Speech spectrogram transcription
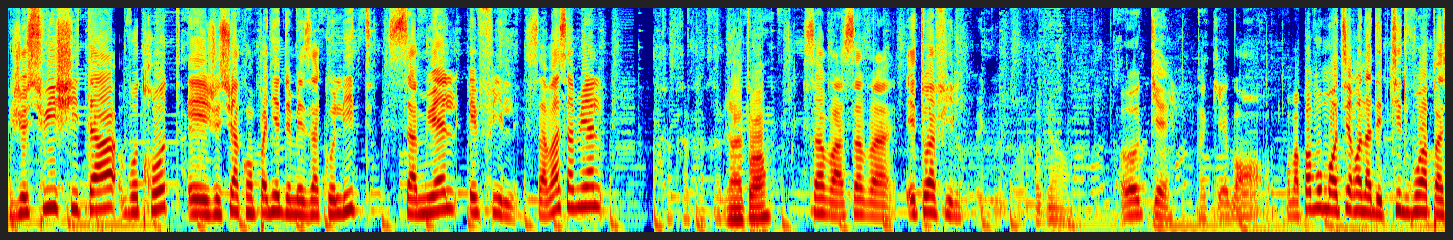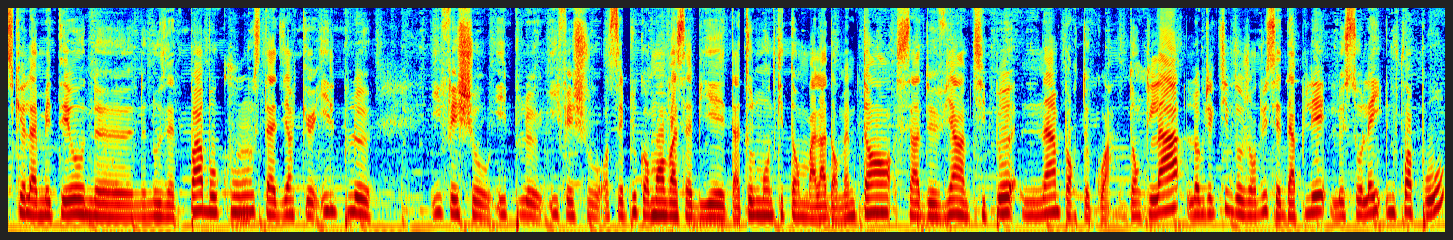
Je suis Chita, votre hôte, et je suis accompagné de mes acolytes Samuel et Phil. Ça va Samuel? Très très très très bien et toi? Ça va, ça va. Et toi Phil? Écoute, ça va très bien. Ok, ok, bon, on va pas vous mentir, on a des petites voix parce que la météo ne, ne nous aide pas beaucoup, c'est-à-dire qu'il pleut, il fait chaud, il pleut, il fait chaud, on sait plus comment on va s'habiller, t'as tout le monde qui tombe malade en même temps, ça devient un petit peu n'importe quoi. Donc là, l'objectif d'aujourd'hui, c'est d'appeler le soleil une fois pour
